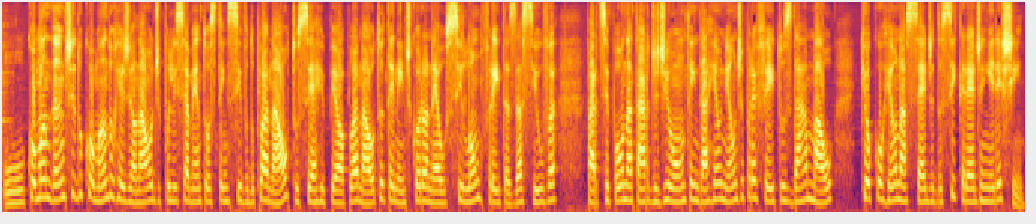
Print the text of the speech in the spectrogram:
O comandante do Comando Regional de Policiamento Ostensivo do Planalto, CRPO Planalto, Tenente Coronel Silon Freitas da Silva, participou na tarde de ontem da reunião de prefeitos da AMAL, que ocorreu na sede do Sicredi em Erechim.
